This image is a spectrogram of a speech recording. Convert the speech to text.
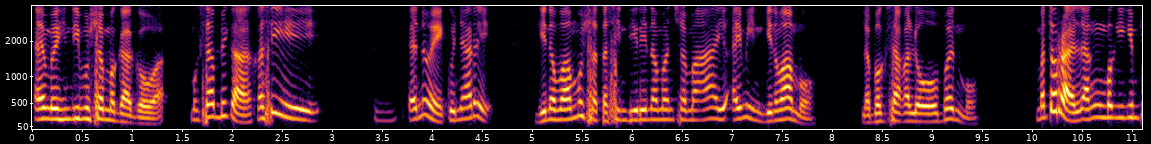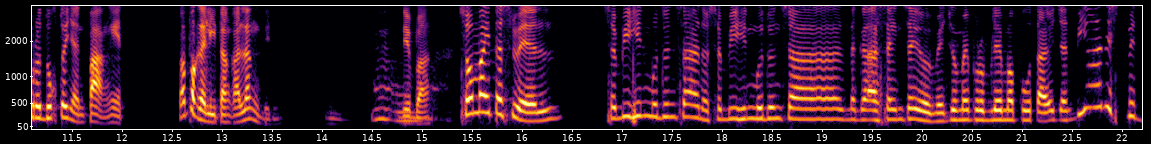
ay mo hindi mo siya magagawa. Magsabi ka kasi ano eh, kunyari, ginawa mo siya tas hindi rin naman siya maayos. I mean, ginawa mo. Labag sa kalooban mo. Natural, ang magiging produkto niyan pangit. Papagalitan ka lang din, Mm-mm. 'di ba? So might as well sabihin mo dun sa ano, sabihin mo dun sa nag-a-assign sa medyo may problema po tayo diyan. Be honest with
